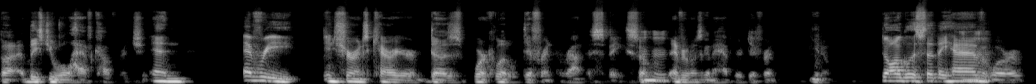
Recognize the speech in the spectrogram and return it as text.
But at least you will have coverage. And every insurance carrier does work a little different around this space. So Mhm. everyone's going to have their different you know dog lists that they have, Mhm. or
